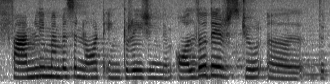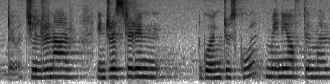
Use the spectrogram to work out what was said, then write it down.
family members are not encouraging them. Although their stu- uh, the t- children are interested in going to school, many of them are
